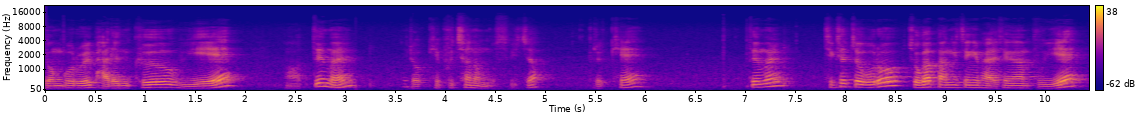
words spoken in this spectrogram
연고를 바른 그 위에 어, 뜸을 이렇게 붙여놓은 모습이죠. 그렇게 뜸을 직접적으로 조갑방귀증이 발생한 부위에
